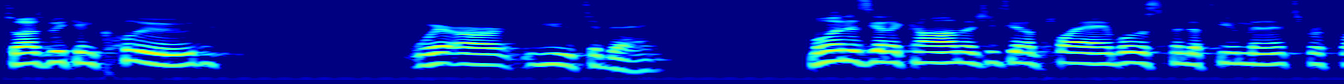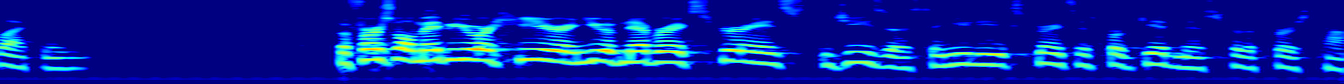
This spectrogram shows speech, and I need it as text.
So, as we conclude, where are you today? Melinda's going to come and she's going to play, and we'll just spend a few minutes reflecting. But first of all, maybe you are here and you have never experienced Jesus and you need to experience His forgiveness for the first time.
